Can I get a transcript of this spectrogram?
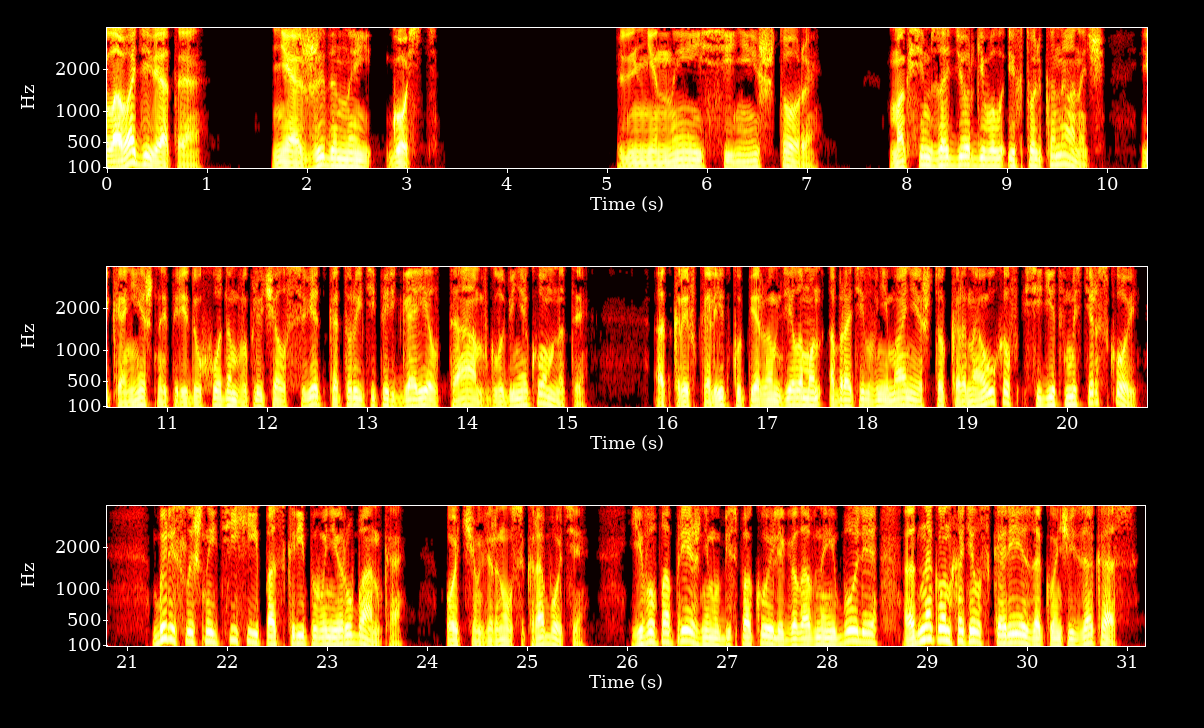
Глава девятая. Неожиданный гость. Льняные синие шторы. Максим задергивал их только на ночь, и, конечно, перед уходом выключал свет, который теперь горел там, в глубине комнаты. Открыв калитку, первым делом он обратил внимание, что Карнаухов сидит в мастерской. Были слышны тихие поскрипывания рубанка. Отчим вернулся к работе. Его по-прежнему беспокоили головные боли, однако он хотел скорее закончить заказ.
